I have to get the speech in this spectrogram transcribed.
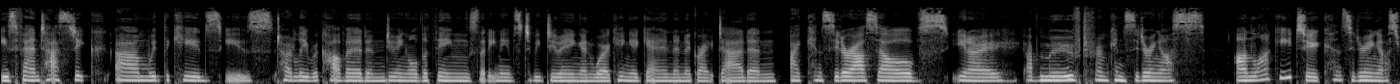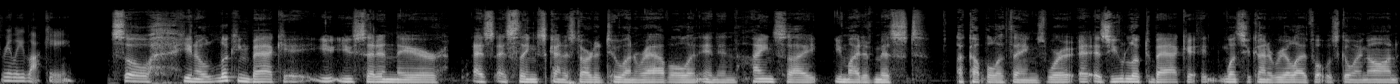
is fantastic um, with the kids, is totally recovered and doing all the things that he needs to be doing and working again and a great dad. And I consider ourselves, you know, I've moved from considering us unlucky to considering us really lucky. So, you know, looking back, you, you said in there as as things kind of started to unravel, and, and in hindsight, you might have missed a couple of things. Where as you looked back, once you kind of realized what was going on,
